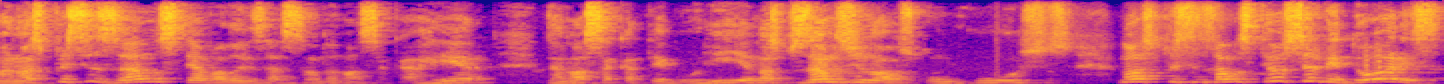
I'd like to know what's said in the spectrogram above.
Mas nós precisamos ter a valorização da nossa carreira, da nossa categoria, nós precisamos de novos concursos, nós precisamos ter os servidores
